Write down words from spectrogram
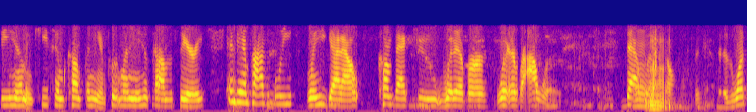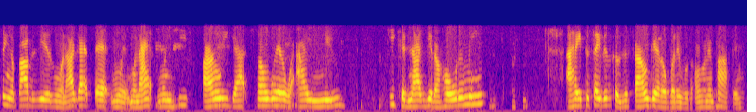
see him, and keep him company, and put money in his commissary, and then possibly when he got out, come back to whatever wherever I was. That was Mhm. no. Because one thing about it is when I got that when when I when he finally got somewhere where I knew he could not get a hold of me. I hate to say this because it sounds ghetto, but it was on and popping.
